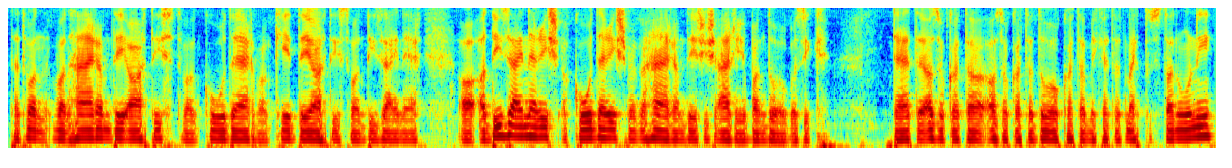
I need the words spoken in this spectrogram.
Tehát van, van 3D artist, van kóder, van 2D artist, van designer. A, a designer is, a kóder is, meg a 3D is, áréban dolgozik. Tehát azokat a, azokat a dolgokat, amiket ott meg tudsz tanulni,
